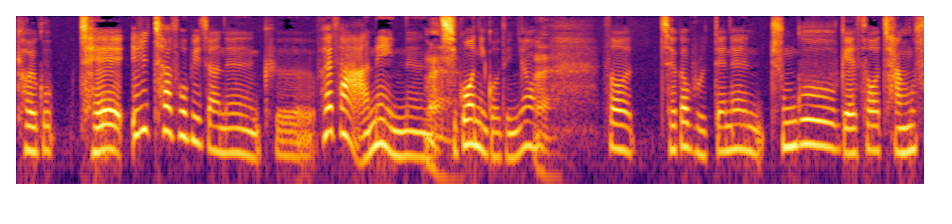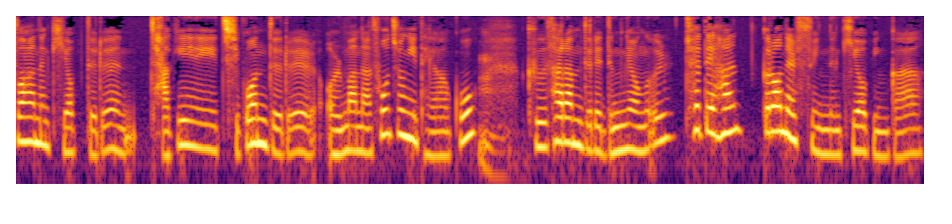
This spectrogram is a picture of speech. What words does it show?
결국 제 1차 소비자는 그 회사 안에 있는 네. 직원이거든요. 네. 그래서 제가 볼 때는 중국에서 장수하는 기업들은 자기 직원들을 얼마나 소중히 대하고 음. 그 사람들의 능력을 최대한 끌어낼 수 있는 기업인가.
